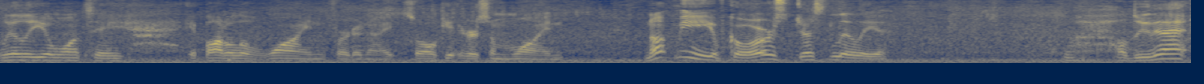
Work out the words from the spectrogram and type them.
Lilia wants a, a bottle of wine for tonight, so I'll get her some wine. Not me, of course, just Lilia. So I'll do that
